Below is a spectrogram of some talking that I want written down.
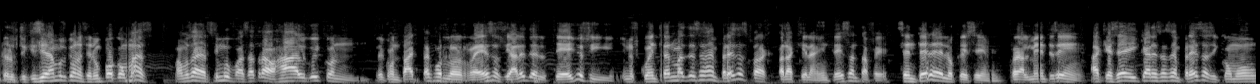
pero si quisiéramos conocer un poco más. Vamos a ver si Mufasa trabaja algo y con, le contacta por las redes sociales del- de, ellos y, y nos cuentan más de esas empresas para, para que la gente de Santa Fe se entere de lo que se realmente se, a qué se dedican esas empresas y cómo,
